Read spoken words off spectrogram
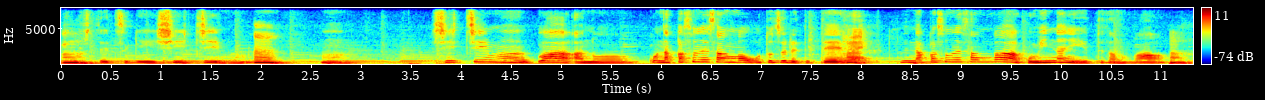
うん。そして次 C チーム、うん、うん、C チームはあのこう中曽根さんが訪れてて、はい、で中曽根さんがこうみんなに言ってたのがうん、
